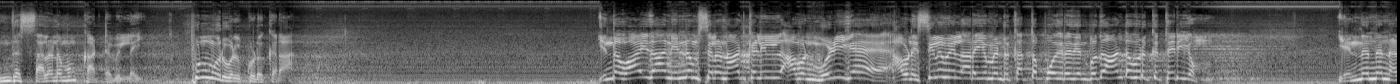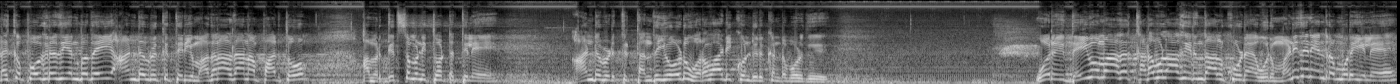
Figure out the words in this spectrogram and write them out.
எந்த சலனமும் காட்டவில்லை. புன்முறுவல் கொடுக்கிறார். இந்த வாய்தான் இன்னும் சில நாட்களில் அவன் ஒழிக அவனை சிலுவையில் அறையும் என்று கத்தப் போகிறது என்பது ஆண்டவருக்கு தெரியும். என்னென்ன நடக்கப் போகிறது என்பதை ஆண்டவருக்கு தெரியும். அதனால் தான் நாம் பார்த்தோம் அவர் கெட்சமணி தோட்டத்திலே ஆண்டவரிடத்தில் தந்தையோடு உறவாடி கொண்டிருக்கின்ற பொழுது ஒரு தெய்வமாக கடவுளாக இருந்தால் கூட ஒரு மனிதன் என்ற முறையிலே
